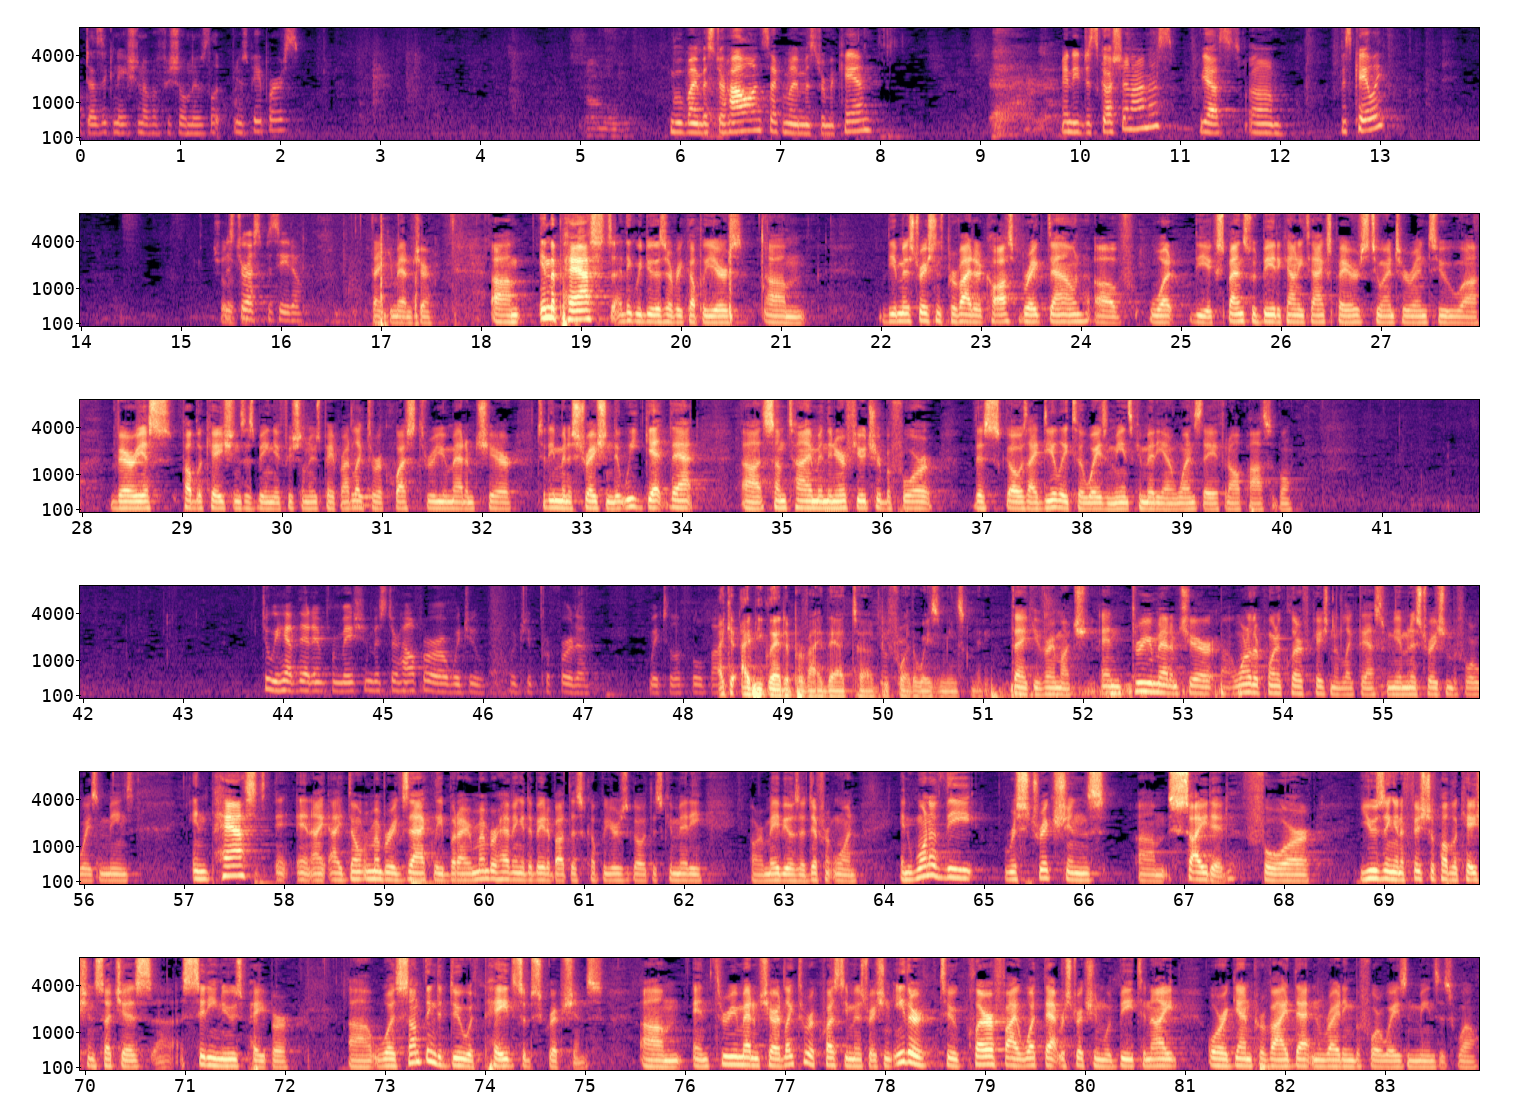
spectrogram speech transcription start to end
designation of official news, newspapers. Moved by Mr. Howland, second by Mr. McCann. Any discussion on this? Yes. um, Ms. Kaylee? Mr. Esposito. Thank you, Madam Chair. Um, In the past, I think we do this every couple of years, um, the administration's provided a cost breakdown of what the expense would be to county taxpayers to enter into uh, various publications as being the official newspaper. I'd like to request through you, Madam Chair, to the administration that we get that uh, sometime in the near future before this goes ideally to the Ways and Means Committee on Wednesday, if at all possible. Do we have that information, Mr. Helfer, or would you, would you prefer to wait till the full I could, I'd be glad to provide that uh, before the Ways and Means Committee. Thank you very much. And through you, Madam Chair, uh, one other point of clarification I'd like to ask from the administration before Ways and Means. In past, and I, I don't remember exactly, but I remember having a debate about this a couple years ago at this committee, or maybe it was a different one. And one of the restrictions um, cited for using an official publication such as uh, city newspaper uh, was something to do with paid subscriptions. Um, and through you, Madam Chair, I'd like to request the administration either to clarify what that restriction would be tonight, or again provide that in writing before Ways and Means as well.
